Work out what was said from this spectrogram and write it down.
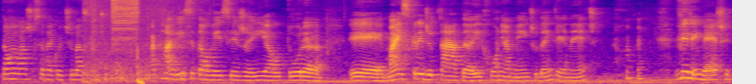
Então eu acho que você vai curtir bastante o. A Clarice talvez seja aí a autora é, mais creditada erroneamente da internet. Vira e mexe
